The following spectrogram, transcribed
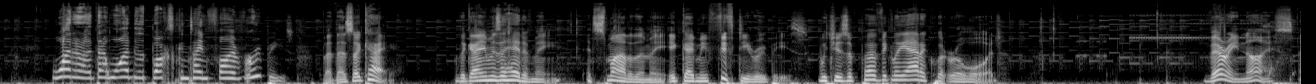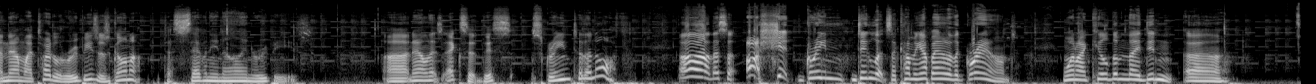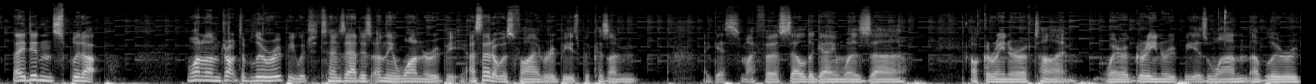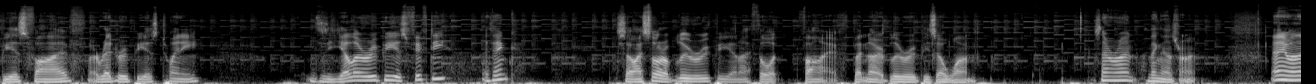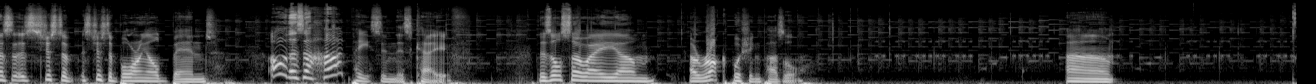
Why did I, that? Why did the box contain five rupees? But that's okay. The game is ahead of me. It's smarter than me. It gave me 50 rupees, which is a perfectly adequate reward. Very nice. And now my total rupees has gone up to 79 rupees. Uh, now let's exit this screen to the north. Oh, that's a. Oh shit! Green diglets are coming up out of the ground. When I killed them, they didn't. Uh, they didn't split up. One of them dropped a blue rupee, which turns out is only one rupee. I said it was five rupees because I'm. I guess my first Zelda game was uh, Ocarina of Time, where a green rupee is one, a blue rupee is five, a red rupee is twenty, the yellow rupee is fifty, I think. So I saw a blue rupee and I thought five, but no, blue rupees are one. Is that right? I think that's right. Anyway, it's just a it's just a boring old bend. Oh, there's a heart piece in this cave. There's also a um a rock pushing puzzle. Um,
